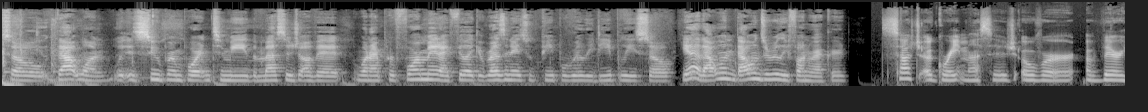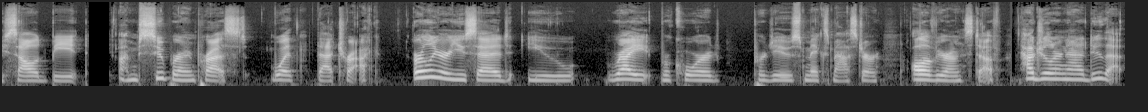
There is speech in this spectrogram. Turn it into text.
So that one is super important to me. The message of it, when I perform it, I feel like it resonates with people really deeply. So yeah, that one that one's a really fun record. Such a great message over a very solid beat. I'm super impressed with that track. Earlier you said you write, record, produce, mix, master all of your own stuff. How'd you learn how to do that?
